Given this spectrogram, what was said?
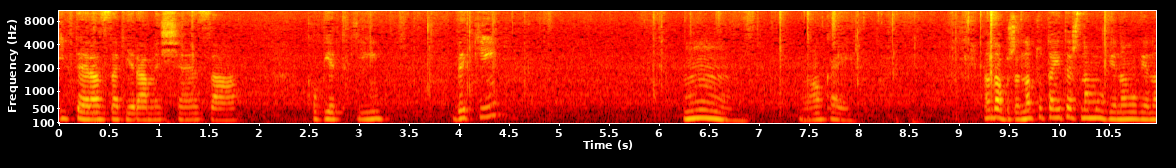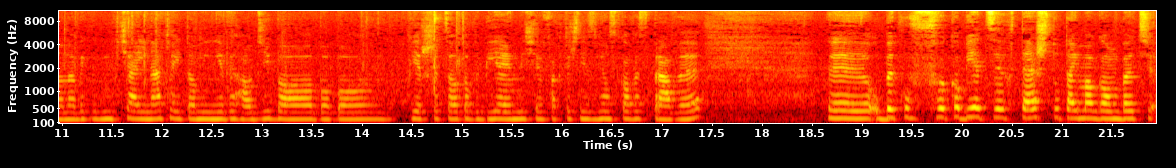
I teraz zabieramy się za kobietki byki. Mm, no okej. No dobrze, no tutaj też, no mówię, no mówię, no nawet gdybym chciała inaczej, to mi nie wychodzi, bo, bo, bo pierwsze co, to wybijają mi się faktycznie związkowe sprawy. Yy, U byków kobiecych też tutaj mogą być, yy,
